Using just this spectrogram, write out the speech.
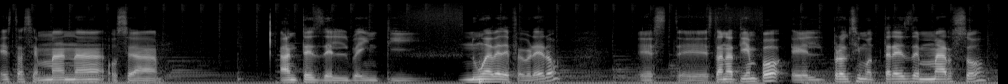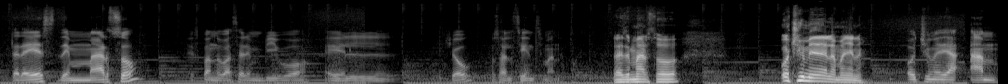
esta semana, o sea, antes del 29 de febrero, este, están a tiempo. El próximo 3 de marzo, 3 de marzo, es cuando va a ser en vivo el show, o sea, la siguiente semana. 3 de marzo, 8 y media de la mañana. 8 y media AM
